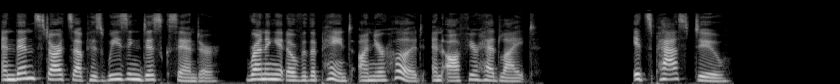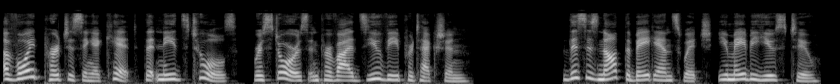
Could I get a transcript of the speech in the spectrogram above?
and then starts up his wheezing disc sander, running it over the paint on your hood and off your headlight. It's past due. Avoid purchasing a kit that needs tools, restores and provides UV protection. This is not the bait and switch you may be used to.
